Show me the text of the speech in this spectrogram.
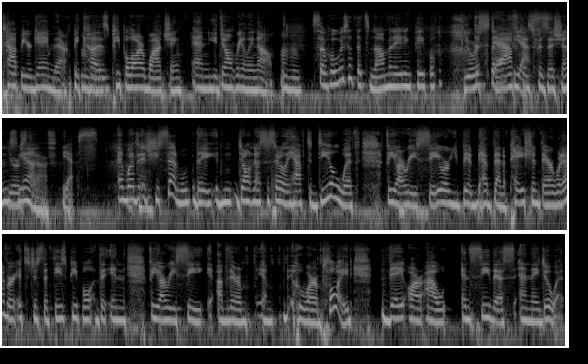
top of your game there because mm-hmm. people are watching, and you don't really know mm-hmm. So who is it that's nominating people? Your the staff, Yes. as physicians, Your yeah. staff. yes. And whether and she said well, they don't necessarily have to deal with VREC or you been, have been a patient there or whatever. It's just that these people in VREC of their who are employed, they are out and see this and they do it.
